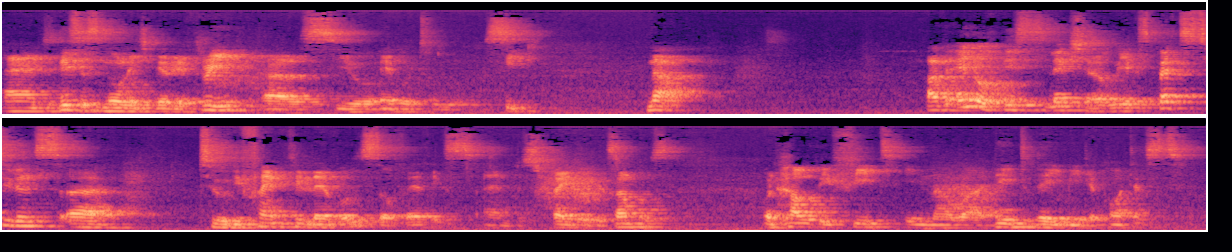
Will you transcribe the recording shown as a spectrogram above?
And this is knowledge area three, as you're able to see. Now, at the end of this lecture, we expect students uh, to define three levels of ethics and describe with examples on how they fit in our day-to-day media context.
